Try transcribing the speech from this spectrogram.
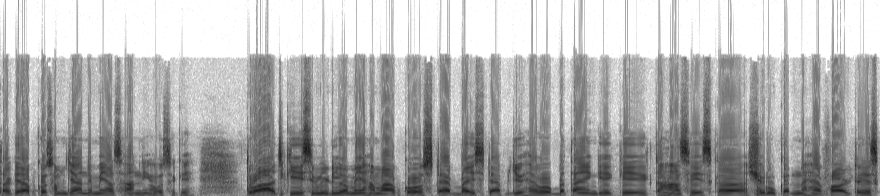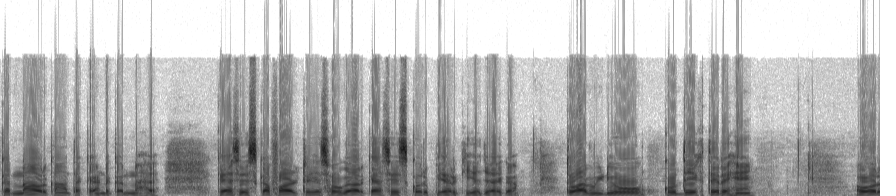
ताकि आपको समझाने में आसानी हो सके। तो आज की इस वीडियो में हम आपको स्टेप बाय स्टेप जो है, वो बताएँगे कि कहाँ से इसका शुरू करना है फॉल्ट ट्रेस करना और कहाँ तक एंड करना है। कैसे इसका फॉल्ट ट्रेस होगा और कैसे इसको रिपेयर किया जाएगा। तो आप वीडियो को देखते रहें, और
